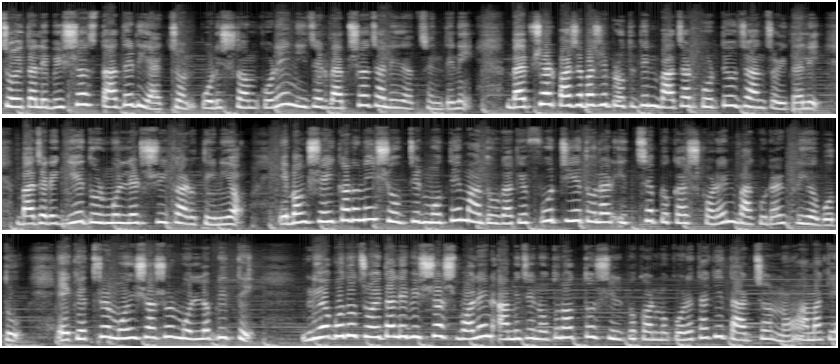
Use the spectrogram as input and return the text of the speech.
চৈতালি বিশ্বাস তাদেরই একজন। পরিশ্রম করে নিজের ব্যবসা চালিয়ে যাচ্ছেন তিনি। ব্যবসার পাশাপাশি প্রতিদিন বাজার করতেও যান চৈতালি। বাজারে গিয়ে দুর্মূল্যের শিকার তিনিও। এবং সেই কারণেই সবজির মধ্যে মা দুর্গাকে ফুটিয়ে তোলার ইচ্ছে প্রকাশ করেন বাঁকুড়ার গৃহবধূ। এক্ষেত্রে মহিষাসুর মূল্যবৃদ্ধি গৃহবধূ চৈতালি বিশ্বাস বলেন, আমি যে নতুনত্ব শিল্পকর্ম করে থাকি, তার জন্য আমাকে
